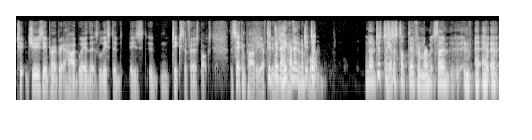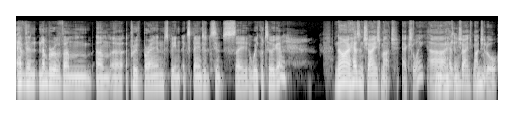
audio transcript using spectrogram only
choose the appropriate hardware that's listed. Is uh, ticks the first box. The second part that you have to did, do did, is you have no, to did, no, just just yep. to stop there for a moment. So, have, have the number of um, um, uh, approved brands been expanded since say a week or two ago? No, it hasn't changed much actually. Uh, oh, okay. It hasn't changed much mm. at all.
